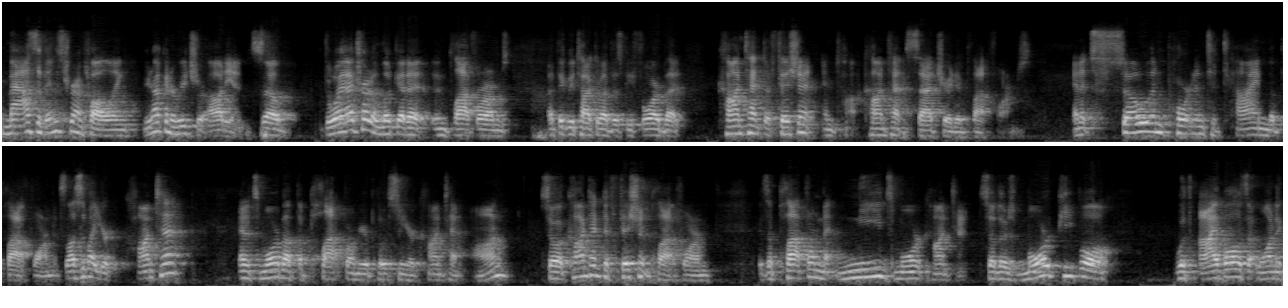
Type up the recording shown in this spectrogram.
massive Instagram following, you're not going to reach your audience. So the way I try to look at it in platforms, I think we talked about this before, but content deficient and content saturated platforms. And it's so important to time the platform. It's less about your content and it's more about the platform you're posting your content on. So, a content deficient platform is a platform that needs more content. So, there's more people with eyeballs that want to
